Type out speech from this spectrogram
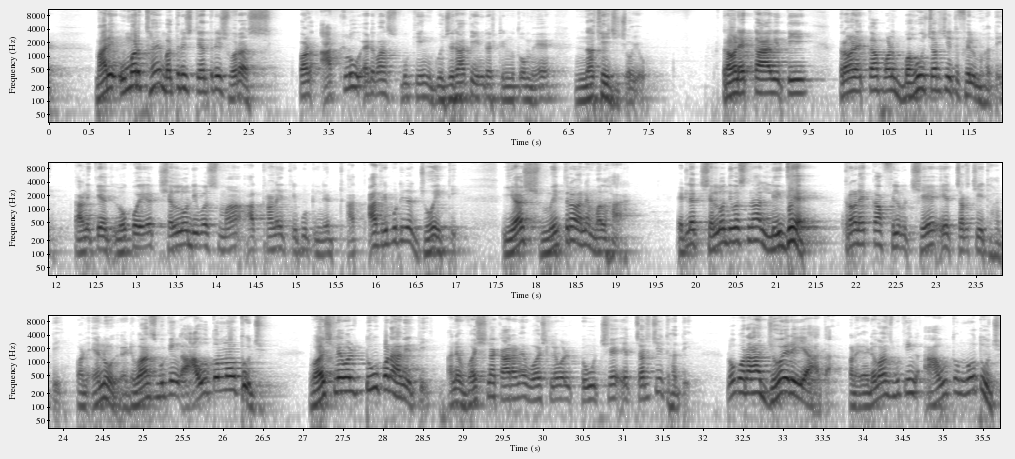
મારી ઉંમર થઈ બત્રીસ તેત્રીસ વર્ષ, પણ આટલું એડવાન્સ બુકિંગ ગુજરાતી ઇન્ડસ્ટ્રીનું તો મેં નથી જ જોયું. ત્રણ એક્કા આવી હતી, ત્રણ એક્કા પણ બહુ ચર્ચિત ફિલ્મ હતી, કારણ કે લોકોએ છેલ્લો દિવસમાં આ ત્રણેય ત્રિપુટીને આ ત્રિપુટીને જોઈ હતી. યશ, મિત્ર અને મલ્હાર. એટલે છેલ્લો દિવસના લીધે ત્રણ એક્કા ફિલ્મ છે એ ચર્ચિત હતી, પણ એનું એડવાન્સ બુકિંગ આવું તો નહોતું જ. વશ લેવલ ટુ પણ આવી હતી અને વશના કારણે વશ લેવલ ટુ છે એ ચર્ચિત હતી. લોકો રાહ જોઈ રહ્યા હતા, પણ એડવાન્સ બુકિંગ આવું તો નહોતું જ,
